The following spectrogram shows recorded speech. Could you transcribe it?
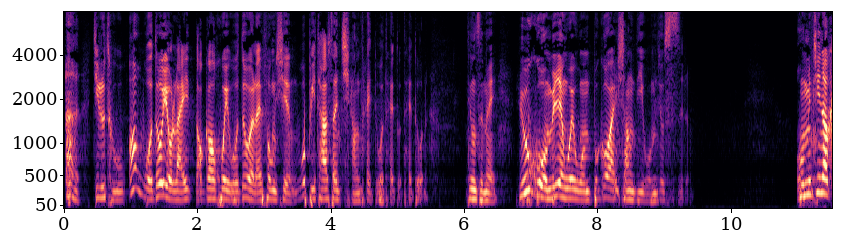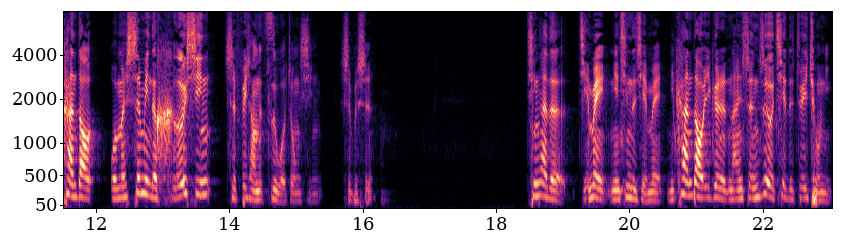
基督徒啊，我都有来祷告会，我都有来奉献，我比他算强太多太多太多了。弟兄姊妹，如果我们认为我们不够爱上帝，我们就死了。我们今天要看到，我们生命的核心是非常的自我中心，是不是？亲爱的姐妹，年轻的姐妹，你看到一个男生热切的追求你，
